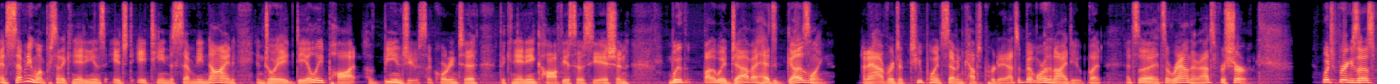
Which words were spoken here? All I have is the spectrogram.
and 71% of Canadians aged 18 to 79 enjoy a daily pot of bean juice, according to the Canadian Coffee Association. With, by the way, Java heads guzzling an average of 2.7 cups per day. That's a bit more than I do, but it's a, it's around there, that's for sure. Which brings us,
